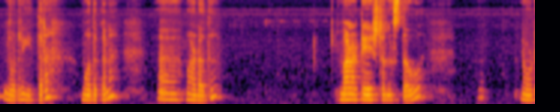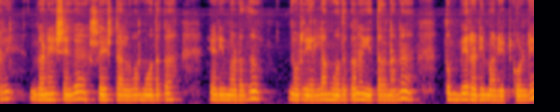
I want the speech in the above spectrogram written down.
ನೋಡಿರಿ ಈ ಥರ ಮೋದಕನ ಮಾಡೋದು. ಭಾಳ ಟೇಸ್ಟ್ ಅನ್ನಿಸ್ತಾವು ನೋಡ್ರಿ ಗಣೇಶಗೆ ಶ್ರೇಷ್ಠ ಅಲ್ವಾ ಮೋದಕ ಎಡಿ ಮಾಡೋದು. ನೋಡ್ರಿ ಎಲ್ಲ ಮೋದಕನೂ ಈ ಥರ ನಾನು ತುಂಬಿ ರೆಡಿ ಮಾಡಿ ಇಟ್ಕೊಂಡೆ.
